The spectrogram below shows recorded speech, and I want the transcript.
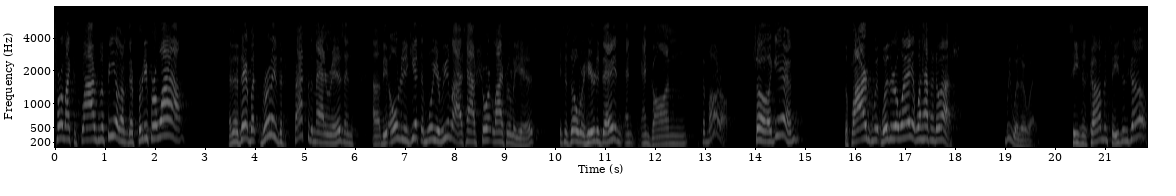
sort of like the flowers of the field. They're pretty for a while. And they're there, but really the fact of the matter is, and uh, the older you get, the more you realize how short life really is. It's as though we're here today and, and, and gone tomorrow. So again, the flowers wither away, and what happened to us? We wither away. Seasons come and seasons go.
